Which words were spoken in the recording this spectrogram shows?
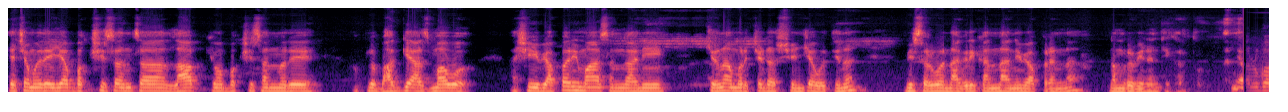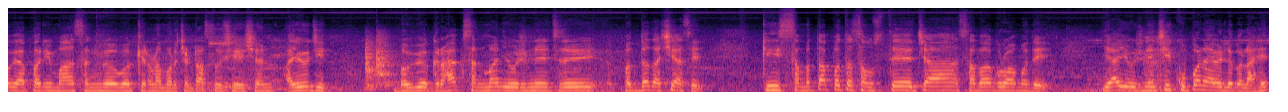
त्याच्यामध्ये या बक्षिसांचा लाभ किंवा बक्षिसांमध्ये आपलं भाग्य आजमावं अशी व्यापारी महासंघाने किरणा मर्चंट असोसिएशनच्या वतीनं मी सर्व नागरिकांना आणि व्यापाऱ्यांना नम्र विनंती करतो. तालुका व्यापारी महासंघ व किराणा मर्चंट असोसिएशन आयोजित भव्य ग्राहक सन्मान योजनेचे पद्धत अशी असेल की समतापत संस्थेच्या सभागृहामध्ये या योजनेची कुपन अवेलेबल आहेत.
